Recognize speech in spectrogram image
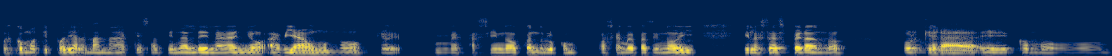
pues, como tipo de almanaques al final del año. Había uno que me fascinó cuando lo o sea, me fascinó y, y lo estaba esperando, porque era eh, como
